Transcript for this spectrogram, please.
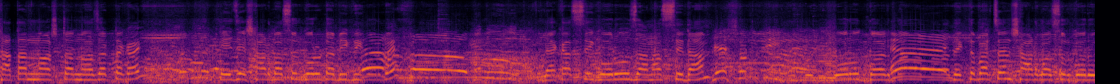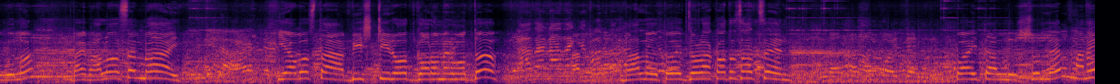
সাতান্ন, অষ্টান্ন হাজার টাকায় এই যে ষাট বছর গরুটা বিক্রি করবে। দেখাচ্ছি গরু, জানাচ্ছি দাম। গরুর দর দেখতে পাচ্ছেন, ষাট বছর গরুগুলো। ভাই, ভালো আছেন ভাই? কি অবস্থা? বৃষ্টি, রোদ, গরমের মধ্যে? ভালো। তো জোড়া কত চাচ্ছেন? পঁয়তাল্লিশ। শুনলেন? মানে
